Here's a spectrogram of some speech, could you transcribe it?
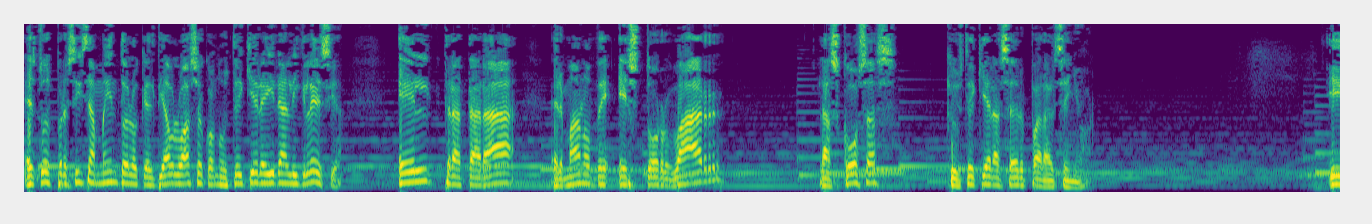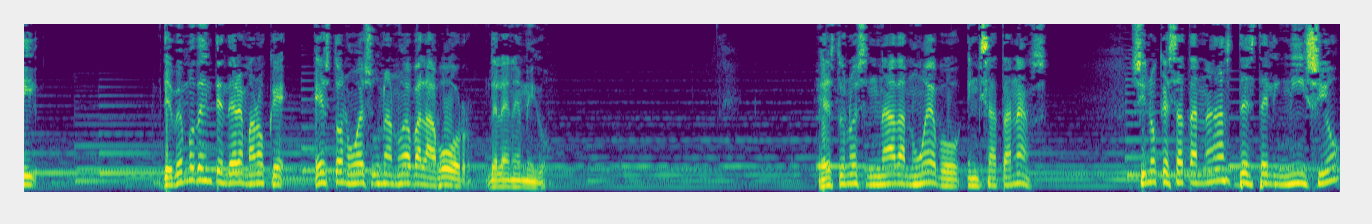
Esto es precisamente lo que el diablo hace cuando usted quiere ir a la iglesia. Él tratará, hermano, de estorbar las cosas que usted quiera hacer para el Señor. Y debemos de entender, hermano, que esto no es una nueva labor del enemigo. Esto no es nada nuevo en Satanás, sino que Satanás desde el inicio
